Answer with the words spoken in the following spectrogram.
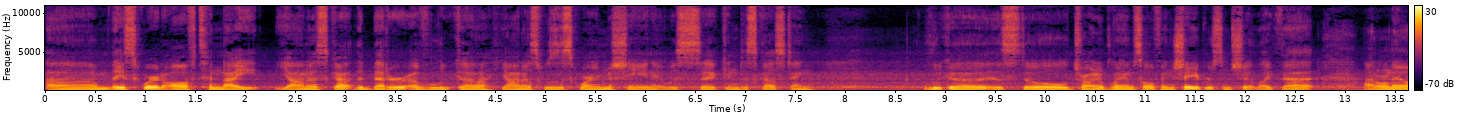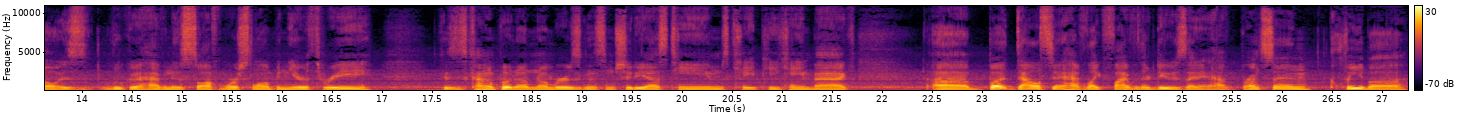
Um, they squared off tonight. Giannis got the better of Luka. Giannis was a scoring machine. It was sick and disgusting. Luka is still trying to play himself in shape or some shit like that. I don't know. Is Luka having his sophomore slump in year three? Because he's kind of putting up numbers against some shitty ass teams. KP came back. Uh, but Dallas didn't have like five of their dudes. They didn't have Brunson, Kleber,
